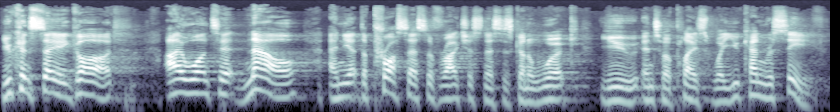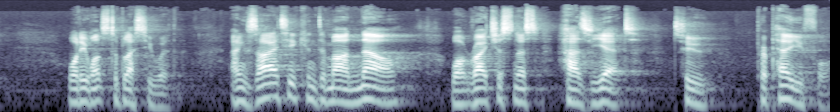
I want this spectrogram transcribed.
You can say, God, I want it now, and yet the process of righteousness is going to work you into a place where you can receive what He wants to bless you with. Anxiety can demand now what righteousness has yet to prepare you for.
